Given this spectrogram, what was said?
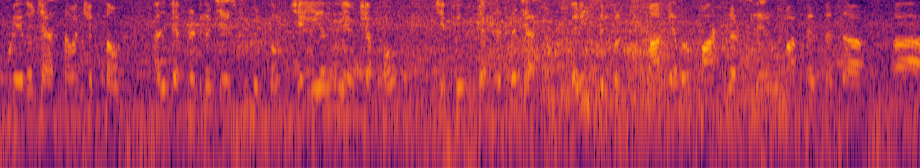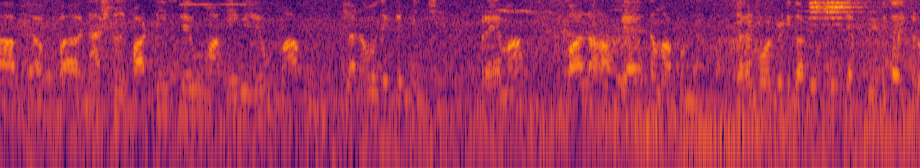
ఇప్పుడు ఏదో చేస్తామని చెప్తాం. అది డెఫినెట్గా చేసి చూపెడతాం. చెయ్యని మేము చెప్పాం. చెప్పింది డెఫినెట్గా చేస్తాం. వెరీ సింపుల్ మాకు ఎవరు పార్ట్నర్స్ లేరు. మాకు పెద్ద పెద్ద నేషనల్ పార్టీస్ లేవు. మాకేమీ లేవు. మాకు జనం దగ్గర నుంచి ప్రేమ వాళ్ళ ఆప్యాయత మాకుంది. జగన్మోహన్ రెడ్డి గారు డెఫినెట్గా ఇక్కడ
